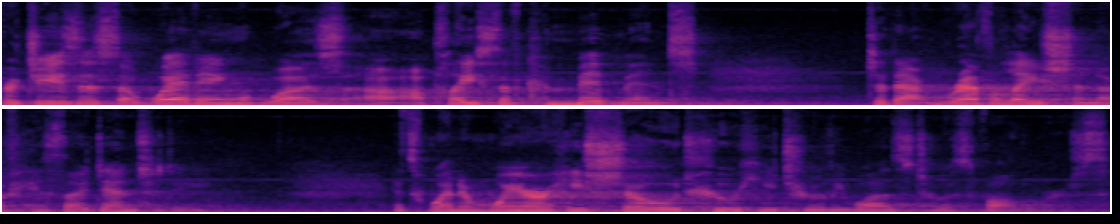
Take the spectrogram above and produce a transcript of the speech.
For Jesus, a wedding was a, place of commitment to that revelation of his identity. It's when and where he showed who he truly was to his followers.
